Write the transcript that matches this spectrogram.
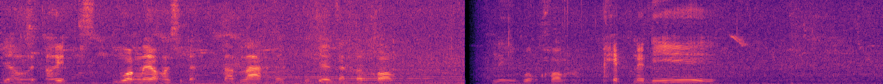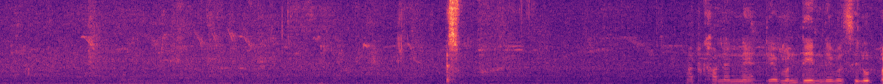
เดี๋ยวเอาเห็ดบ่วงแล้วเขาสิตัดลากเลยจะเจอกันตอนคลอง นี่บ่วงคลองเผ็ดนะดีมัดเขาแน่นๆเดี๋ยวมันดิ้นเดี๋ยวมันสิหลุดไป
